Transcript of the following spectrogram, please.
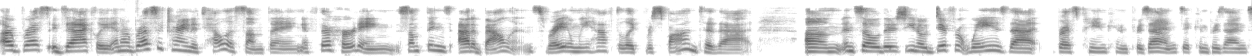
our breasts, exactly. And our breasts are trying to tell us something. If they're hurting, something's out of balance, right? And we have to like respond to that. Um, and so there's, you know, different ways that breast pain can present. It can present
